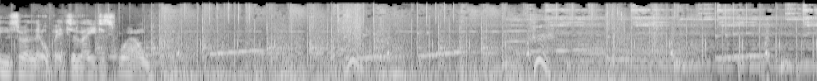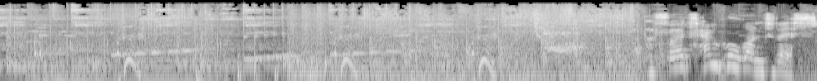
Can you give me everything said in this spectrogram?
Buttons are a little bit delayed as well. I prefer Temple Run to this.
